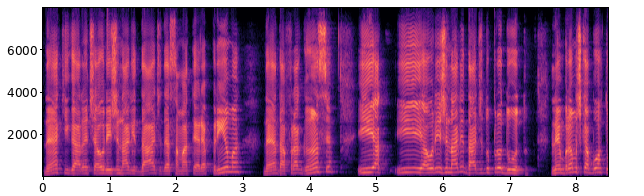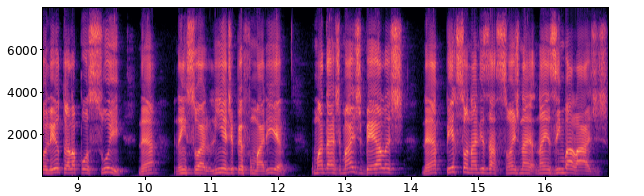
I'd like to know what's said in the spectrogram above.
né? que garante a originalidade dessa matéria-prima, né, da fragrância e a, e a originalidade do produto. Lembramos que a Bortoleto ela possui, né, em sua linha de perfumaria, uma das mais belas né, personalizações na, nas embalagens.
